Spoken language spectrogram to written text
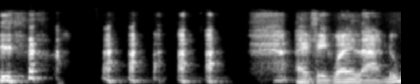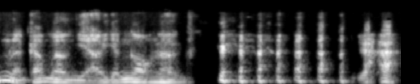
Hay thì quay lại đúng là cảm ơn vợ vẫn ngon hơn. Dạ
